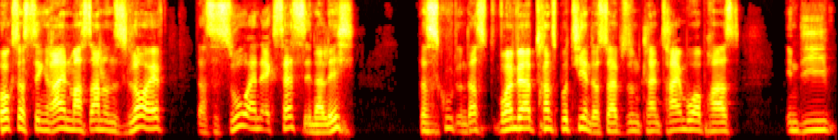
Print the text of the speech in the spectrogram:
boxst das Ding rein, machst an und es läuft. Das ist so ein Exzess innerlich. Das ist gut. Und das wollen wir halt transportieren, dass du halt so einen kleinen Time Warp hast in die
